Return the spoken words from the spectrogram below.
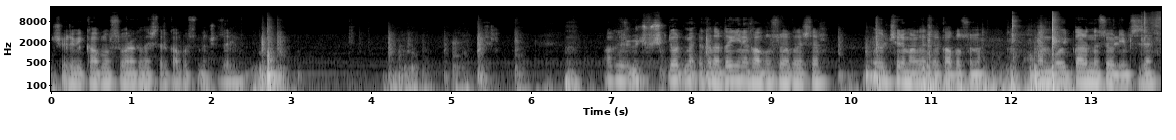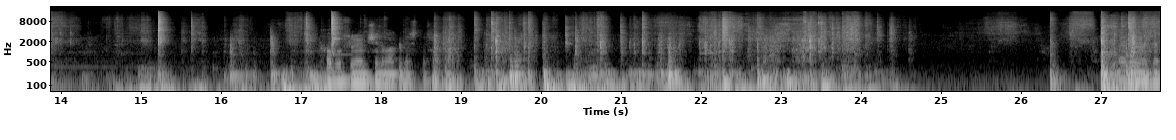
Şöyle bir kablosu var arkadaşlar. Kablosunu da çözelim. Arkadaşlar 3.5-4 metre kadar da yine kablosu var arkadaşlar. Ölçelim arkadaşlar kablosunu. Ben boyutlarını da söyleyeyim size. Kablosunu ölçelim arkadaşlar. Evet arkadaşlar.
